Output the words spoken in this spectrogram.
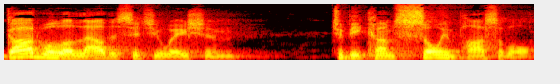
God will allow the situation to become so impossible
